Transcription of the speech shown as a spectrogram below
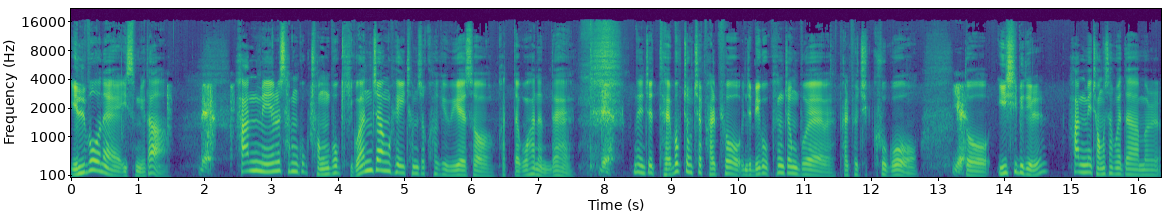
일본에 있습니다. 네. 한미일 삼국 정보 기관장 회의 참석하기 위해서 갔다고 하는데 네. 근데 이제 대북 정책 발표 이제 미국 행정부의 발표 직후고 예. 또 21일 한미 정상회담을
